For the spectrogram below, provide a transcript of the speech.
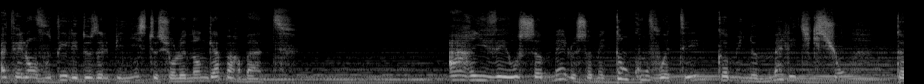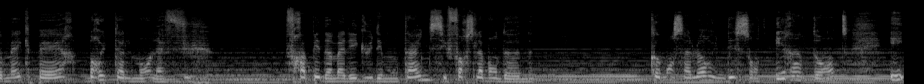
a-t-elle envoûté les deux alpinistes sur le Nanga Parbat? Arrivé au sommet, le sommet tant convoité, comme une malédiction, Tomek perd brutalement la vue. Frappé d'un mal aigu des montagnes, ses forces l'abandonnent. Commence alors une descente éreintante et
